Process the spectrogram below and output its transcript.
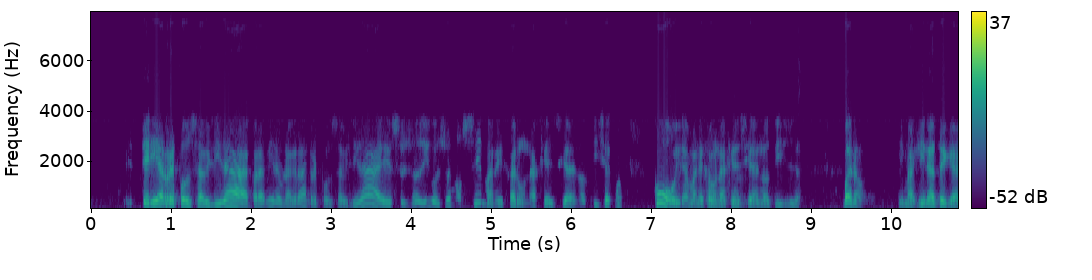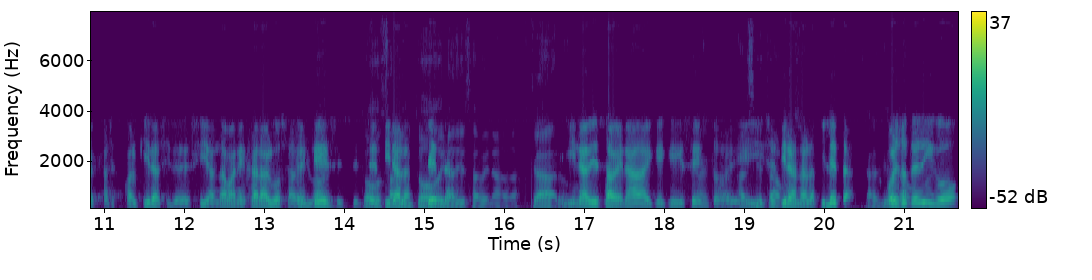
tenía responsabilidad, para mí era una gran responsabilidad eso. Yo digo, yo no sé manejar una agencia de noticias. ¿Cómo, cómo voy a manejar una agencia de noticias? Bueno, imagínate que acá cualquiera si le decía anda a manejar algo, ¿sabés Y qué van. es? Se, se Todos tira saben la todo y nadie sabe nada. Claro. y nadie sabe nada y qué, qué es esto. Y se tiran a la pileta. Así Por eso estamos, te Mario. digo,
